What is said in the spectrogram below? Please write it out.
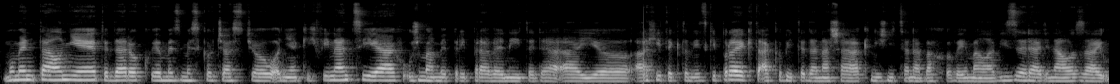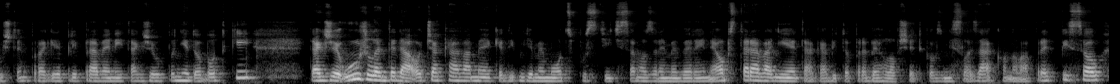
Momentálne teda rokujeme s mestskou časťou o nejakých financiách, už máme pripravený teda aj e, architektonický projekt, ako by teda naša knižnica na Bachovej mala vyzerať. Naozaj už ten projekt je pripravený, takže úplne do bodky. Takže už len teda očakávame, kedy budeme môcť pustiť samozrejme verejné obstarávanie, tak aby to prebehlo všetko v zmysle zákonov a predpisov.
